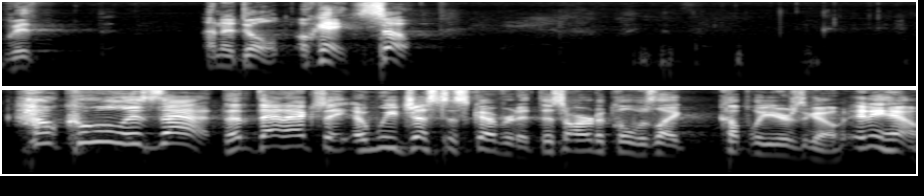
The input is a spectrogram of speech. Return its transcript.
with an adult. Okay, so how cool is that? That, that actually, and we just discovered it. This article was like a couple years ago. Anyhow,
